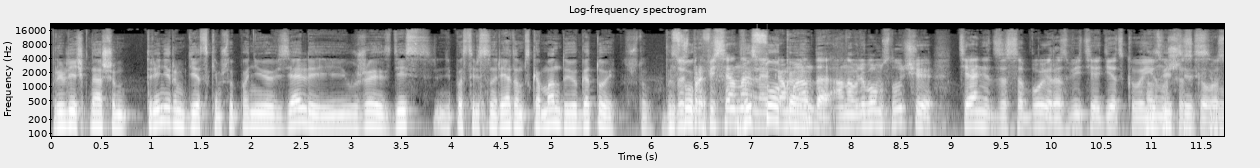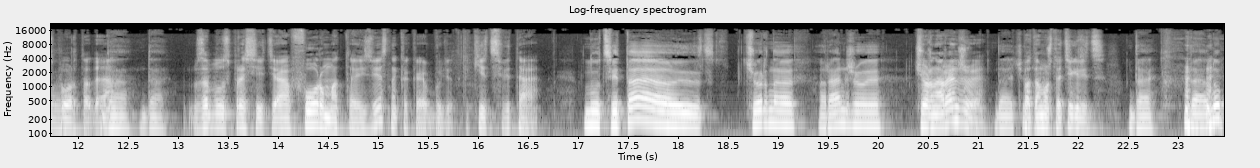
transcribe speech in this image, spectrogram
привлечь к нашим тренерам детским, чтобы они ее взяли и уже здесь непосредственно рядом с командой ее готовить. Что высоко, То есть профессиональная высоко... команда, она в любом случае тянет за собой развитие детского и юношеского всего. спорта, да? Да, да. Забыл спросить, а форма-то известна какая будет? Какие цвета? Ну, цвета э, черно-оранжевая, Черно-оранжевые? Да, черно. Потому что тигрица. Да, да. Ну,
